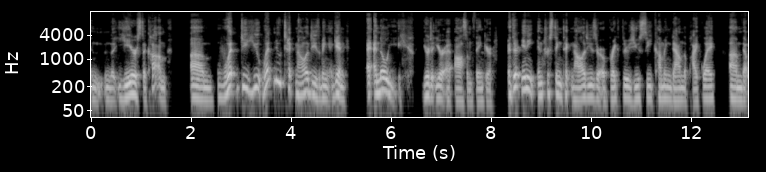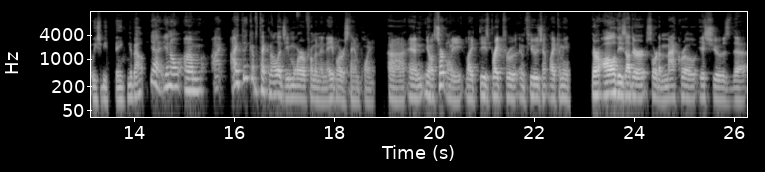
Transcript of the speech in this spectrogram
in, in the years to come um what do you what new technologies i mean again i, I know you're you're an awesome thinker. Are there any interesting technologies or, or breakthroughs you see coming down the pikeway um, that we should be thinking about? Yeah, you know, um, I I think of technology more from an enabler standpoint, uh, and you know, certainly like these breakthrough in fusion. Like, I mean, there are all these other sort of macro issues that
